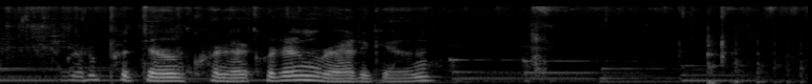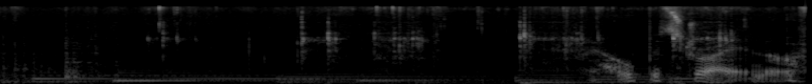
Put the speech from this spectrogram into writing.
I'm to put down quinacridone red again. I hope it's dry enough.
